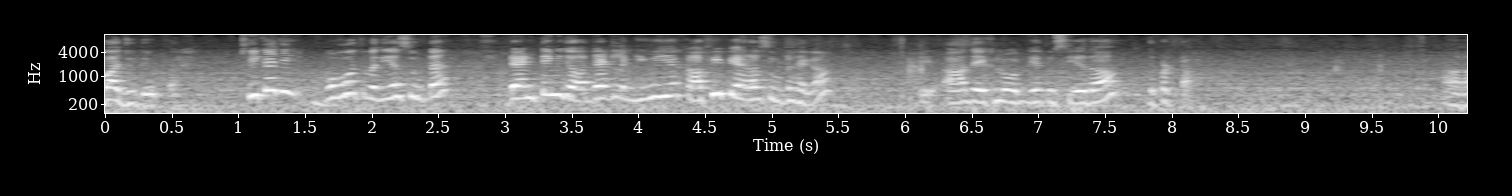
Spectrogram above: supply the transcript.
ਬਾਜੂ ਦੇ ਉੱਪਰ। ਠੀਕ ਹੈ ਜੀ? ਬਹੁਤ ਵਧੀਆ ਸੂਟ ਹੈ। ਡੈਂਟਿੰਗ ਜਾਰਜਟ ਲੱਗੀ ਹੋਈ ਹੈ। ਕਾਫੀ ਪਿਆਰਾ ਸੂਟ ਹੈਗਾ। ਤੇ ਆਹ ਦੇਖ ਲਓ ਅੱਗੇ ਤੁਸੀਂ ਇਹਦਾ ਦੁਪੱਟਾ। ਆਹ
